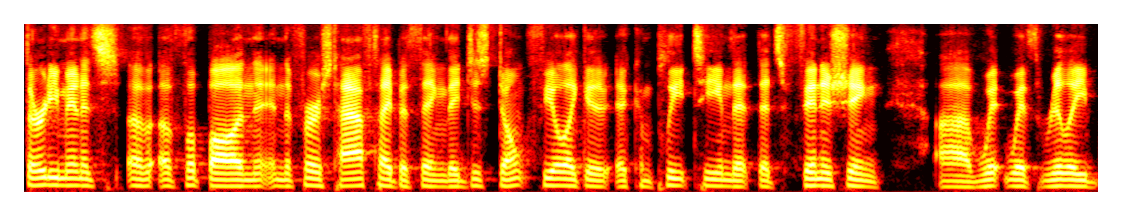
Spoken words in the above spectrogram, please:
30 minutes of, of football in the in the first half type of thing, they just don't feel like a, a complete team that that's finishing uh, with, with really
